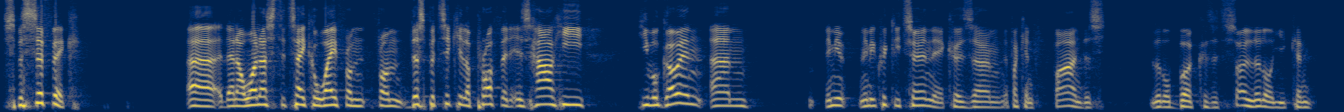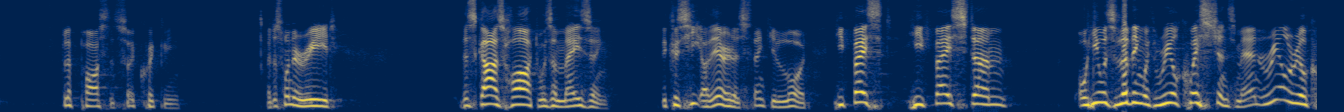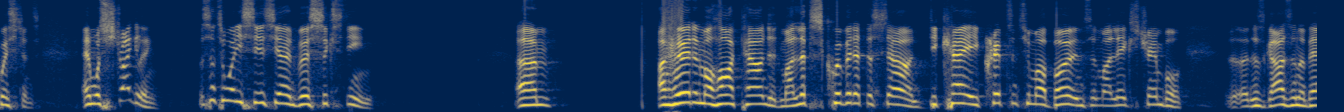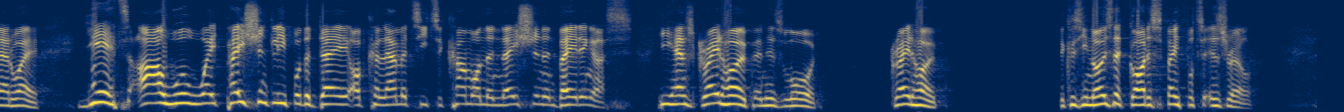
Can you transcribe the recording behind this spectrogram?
Specific uh, that I want us to take away from, from this particular prophet is how he, he will go and um, let, me, let me quickly turn there because um, if I can find this little book, because it's so little, you can flip past it so quickly. I just want to read. This guy's heart was amazing because he, oh, there it is. Thank you, Lord. He faced, he faced, um, or he was living with real questions, man, real, real questions, and was struggling. Listen to what he says here in verse 16. Um, I heard and my heart pounded. My lips quivered at the sound. Decay crept into my bones and my legs trembled. This guy's in a bad way. Yet I will wait patiently for the day of calamity to come on the nation invading us. He has great hope in his Lord. Great hope. Because he knows that God is faithful to Israel.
